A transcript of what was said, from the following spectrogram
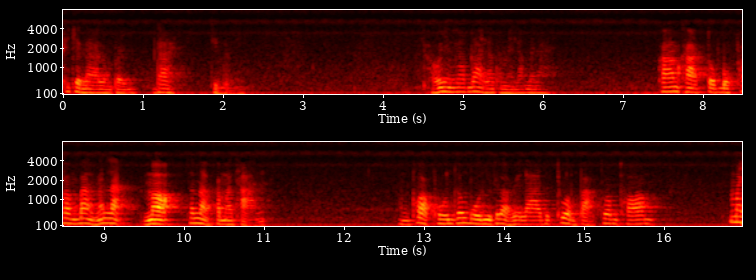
พิจารณาลงไปได้จริงแบบนี้ เขายังรับได้แล้วทำไมรับไม่ได้ ความขาดตกบกพร่องบ้างนั่นแหละเหมาะสำหรับกรรมฐาน มันพอกพูนสมบูรณ์อยู่ตลอดเวลาจะท่วมปากท่วมท้อง ไม่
